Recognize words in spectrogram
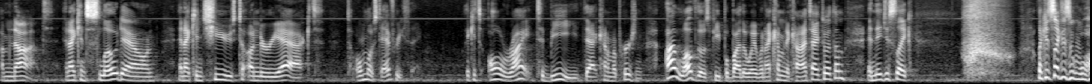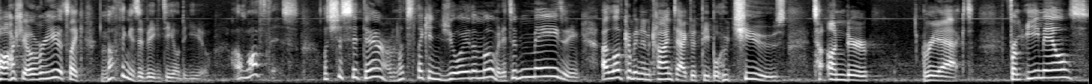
I'm not. And I can slow down and I can choose to underreact to almost everything. Like it's all right to be that kind of a person. I love those people, by the way, when I come into contact with them and they just like, like it's like this wash over you. It's like nothing is a big deal to you. I love this. Let's just sit down. Let's like enjoy the moment. It's amazing. I love coming in contact with people who choose to underreact. From emails,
